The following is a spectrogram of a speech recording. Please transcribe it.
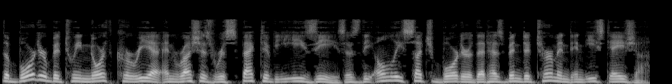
The border between North Korea and Russia's respective EEZs is the only such border that has been determined in East Asia.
